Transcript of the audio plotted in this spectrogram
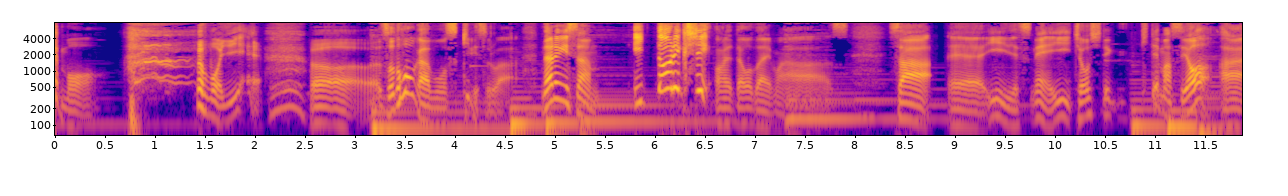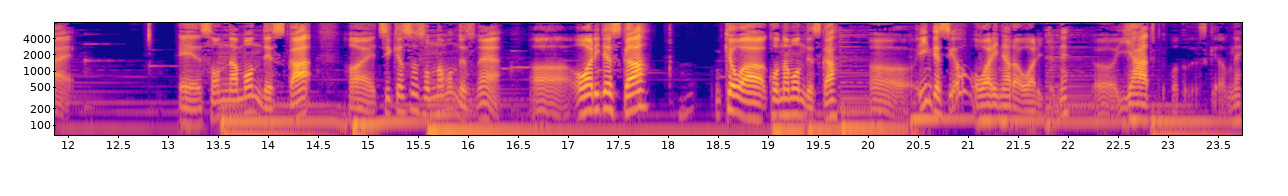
え、もう。もう言え。うん、その方がもうスッキリするわ。なるみさん、一等陸士おめでとうございます。さあ、えー、いいですね。いい調子で来てますよ。はい。えー、そんなもんですか？はい。ツイキャスそんなもんですね。あー終わりですか？今日はこんなもんですか？うん、いいんですよ。終わりなら終わりでね。うん、いや、ってことですけどね。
